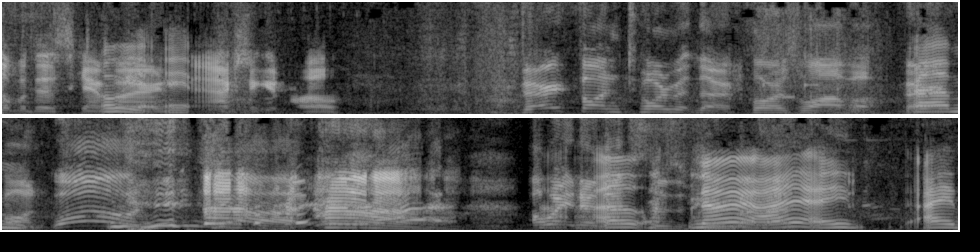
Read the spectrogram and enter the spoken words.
Up with this Oh, campfire yeah, and actually get well. Very fun tournament though. Floor is lava. Very Um, fun. Whoa, ninja! oh wait, no, that's, Oh, that's no, I, I, I,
